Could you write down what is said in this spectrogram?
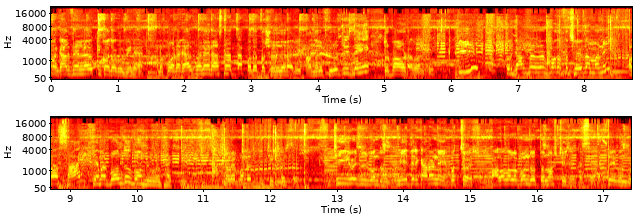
আমার গার্লফ্রেন্ড লোক তুই কথা কবি না। আমার পরে গার্লফ্রেন্ডের রাস্তা তো সরে দাঁড়াবি। আমাদের ফিরোজ যদি দেখি তোর বারোটা বাজবে কি? তোর গার্লফ্রেন্ডের পদে তো ছেড়ে যাম মানে? আবার স্যার তুই আমার বন্ধু বন্ধু মনে থাকবি। আসলে বন্ধু তুই ঠিক করছিস ঠিকই কইছিস বন্ধু মেয়েদের কারণে বুঝছস? ভালো ভালো বন্ধু তো নষ্ট হয়ে যেতেছে বন্ধু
